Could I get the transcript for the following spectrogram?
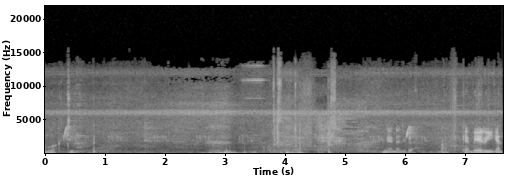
ada buah kecil ini enak juga. Kayak berry kan.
